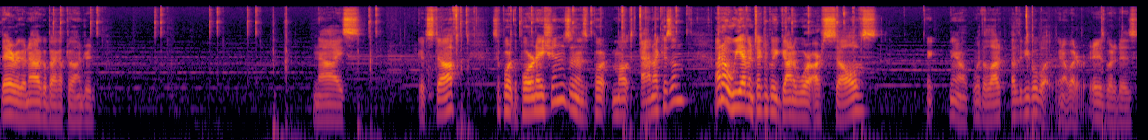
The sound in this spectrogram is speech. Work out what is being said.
There we go, now I go back up to 100. Nice. Good stuff. Support the poor nations and then support promote anarchism. I know we haven't technically gone to war ourselves, you know, with a lot of other people, but, you know, whatever. It is what it is.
